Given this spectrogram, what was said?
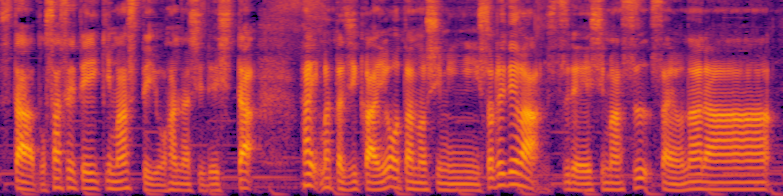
スタートさせていきますっていうお話でした。はい、また次回をお楽しみに。それでは失礼します。さようなら。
